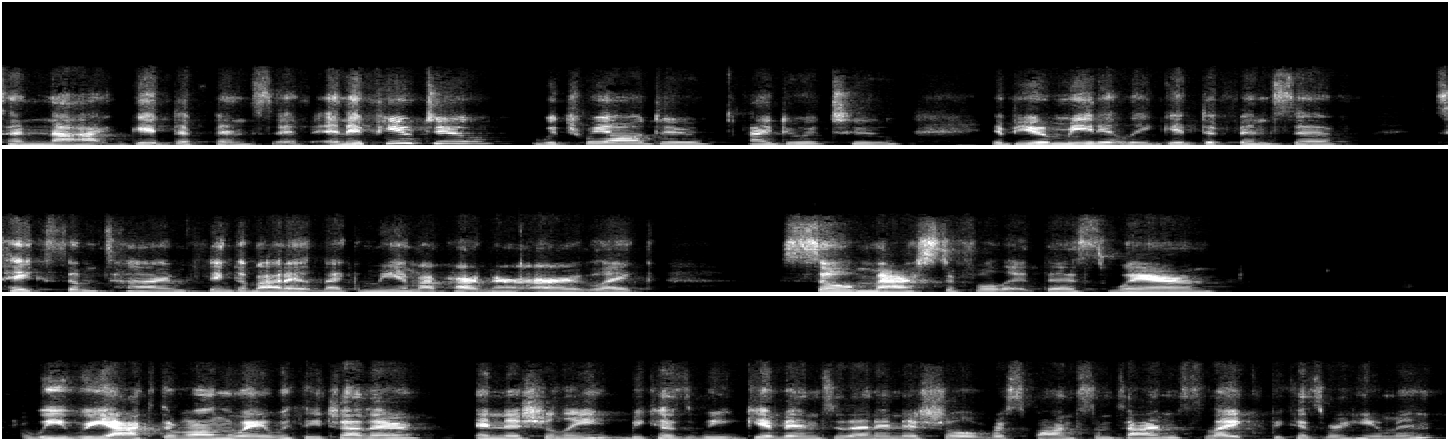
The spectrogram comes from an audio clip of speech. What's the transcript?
to not get defensive. And if you do, which we all do, I do it too. If you immediately get defensive, take some time, think about it. Like me and my partner are like so masterful at this where we react the wrong way with each other initially because we give in to that initial response sometimes, like because we're human.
